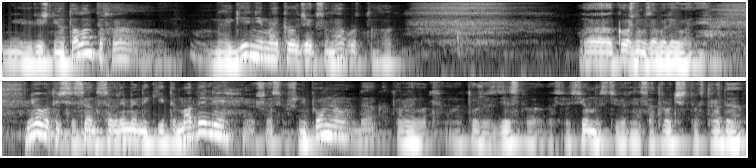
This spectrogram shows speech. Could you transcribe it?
Речь не о талантах, а на гении Майкла Джексона, а просто Э, кожным заболеваниям. У него вот эти современные какие-то модели, сейчас уж не помню, да, которые вот тоже с детства, с юности, вернее, с отрочества страдают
